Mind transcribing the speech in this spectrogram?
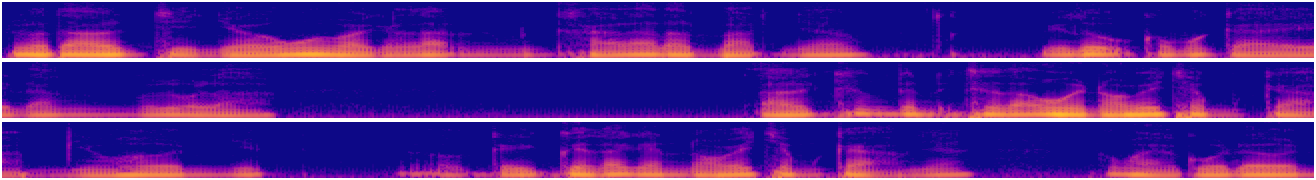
nhưng tao chỉ nhớ một vài cái lặn khá là lặt vặt nhá. Ví dụ có một cái đang ví dụ là à, không cần ra ông ấy nói về trầm cảm nhiều hơn nhưng cái quyển sách nói về trầm cảm nhá không phải cô đơn.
